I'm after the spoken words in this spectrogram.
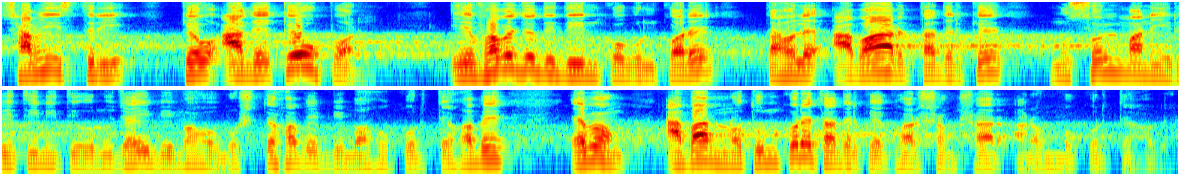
স্বামী, স্ত্রী কেউ আগে, কেউ পরে এভাবে যদি দিন কবুল করে, তাহলে আবার তাদেরকে মুসলমানি রীতিনীতি অনুযায়ী বিবাহ বসতে হবে, বিবাহ করতে হবে। এবং আবার নতুন করে তাদেরকে ঘর সংসার আরম্ভ করতে হবে।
